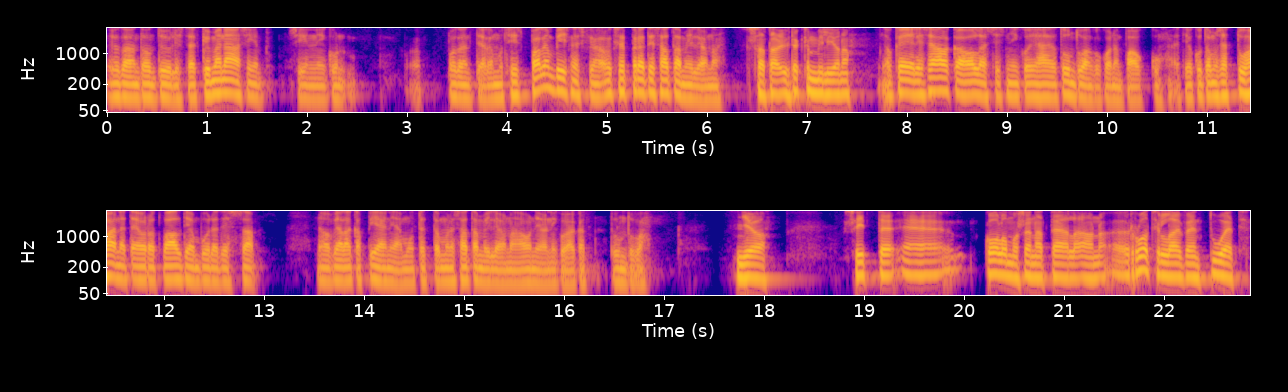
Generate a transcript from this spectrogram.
jotain tuon tyylistä. Että kyllä mä näen siinä, siinä niin kuin potentiaalia, mutta siis paljon bisnesfirmaa, oliko se peräti 100 miljoonaa? 109 miljoonaa. Okei, eli se alkaa olla siis niin kuin ihan tuntuvan kokoinen paukku. Että joku tämmöiset tuhannet eurot valtion budjetissa, ne on vielä aika pieniä, mutta tuommoinen 100 miljoonaa on jo niin kuin aika tuntuva. Joo. Sitten eh, kolmosena täällä on Ruotsin laivojen tuet,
